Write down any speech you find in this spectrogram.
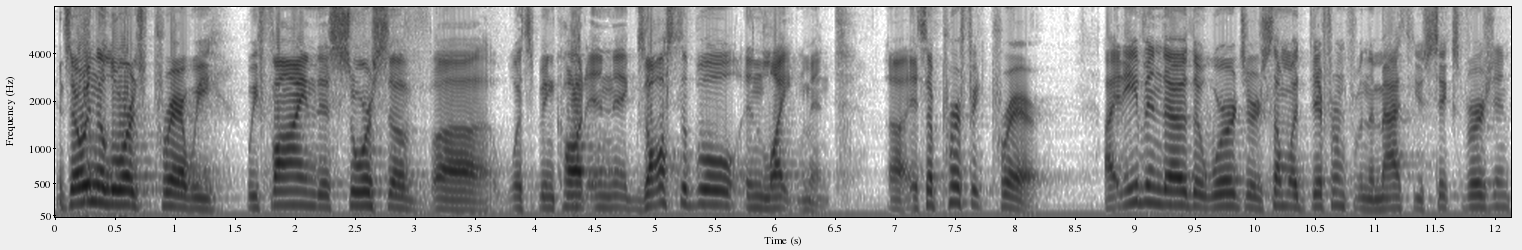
And so in the Lord's Prayer, we, we find this source of uh, what's been called inexhaustible enlightenment. Uh, it's a perfect prayer. Uh, and even though the words are somewhat different from the Matthew 6 version,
